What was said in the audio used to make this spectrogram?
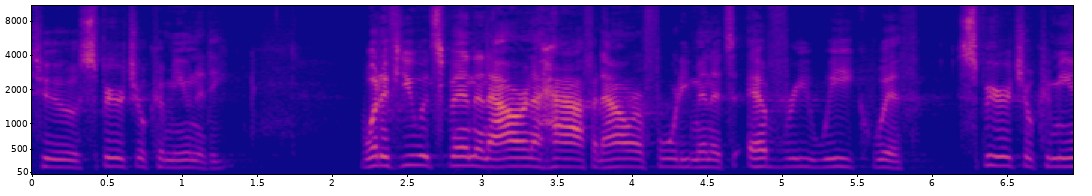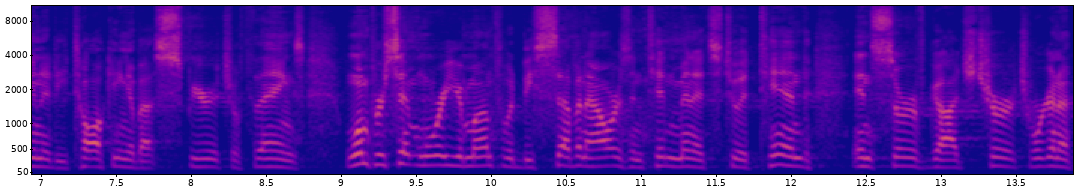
to spiritual community? What if you would spend an hour and a half, an hour and 40 minutes every week with spiritual community talking about spiritual things? 1% more of your month would be seven hours and 10 minutes to attend and serve God's church. We're going to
